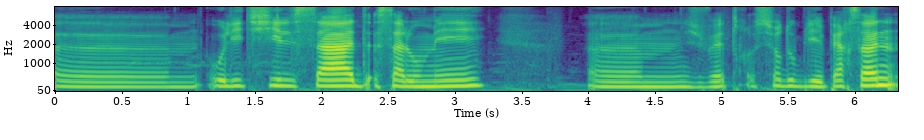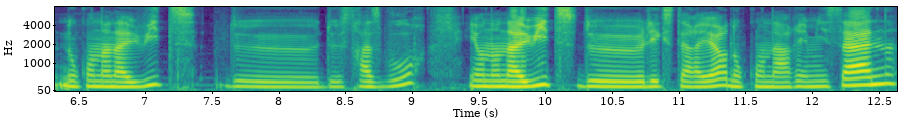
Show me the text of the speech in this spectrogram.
euh, Olichil, Sad, Salomé. Euh, je vais être sûre d'oublier personne. Donc on en a 8 de, Strasbourg et on en a 8 de l'extérieur. Donc on a Rémi San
